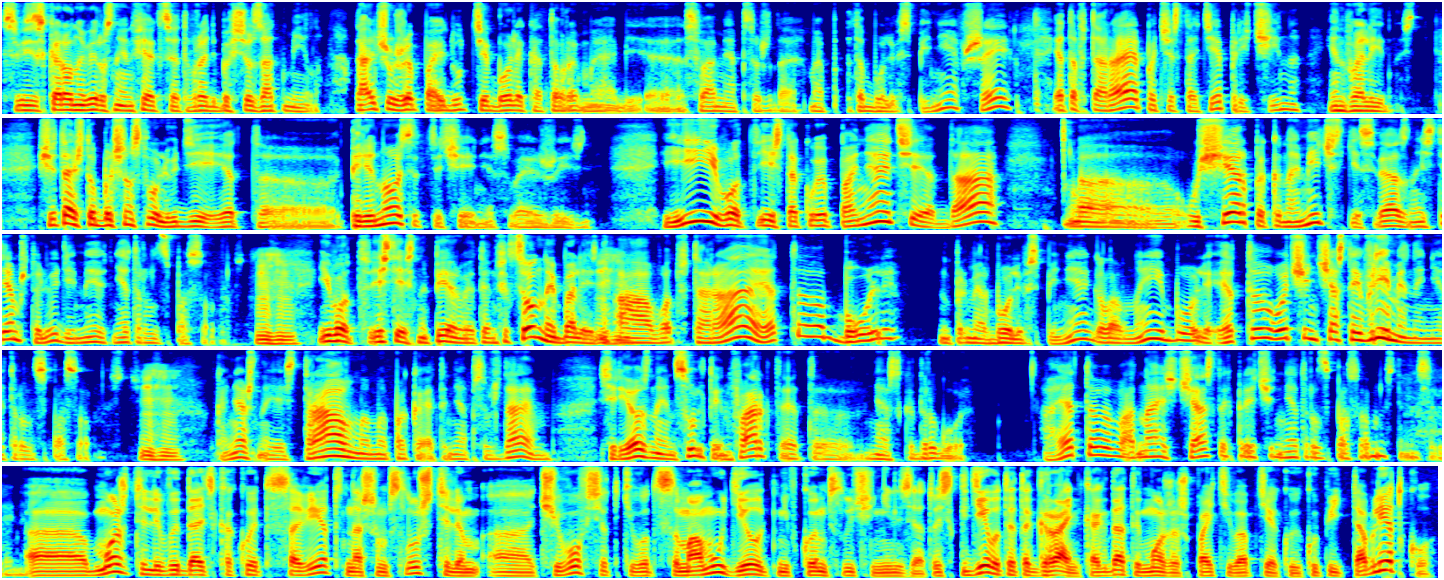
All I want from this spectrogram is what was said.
в связи с коронавирусной инфекцией это вроде бы все затмило. Дальше уже пойдут те боли, которые мы э, с вами обсуждаем. Это боли в спине, в шее. Это вторая по частоте причина инвалидности. Считаю, что большинство людей это переносит в течение своей жизни. И вот есть такое понятие, да, э, ущерб экономический, связанный с тем, что люди имеют нетрудоспособность. Угу. И вот, естественно, первое – это инфекционные болезни, угу. а вот вторая – это боли например, боли в спине, головные боли, это очень часто и временная нетрудоспособность. Угу. Конечно, есть травмы, мы пока это не обсуждаем. Серьезные инсульты, инфаркты – это несколько другое. А это одна из частых причин нетрудоспособности населения. А можете ли вы дать какой-то совет нашим слушателям, а, чего все-таки вот самому делать ни в коем случае нельзя? То есть где вот эта грань, когда ты можешь пойти в аптеку и купить таблетку,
